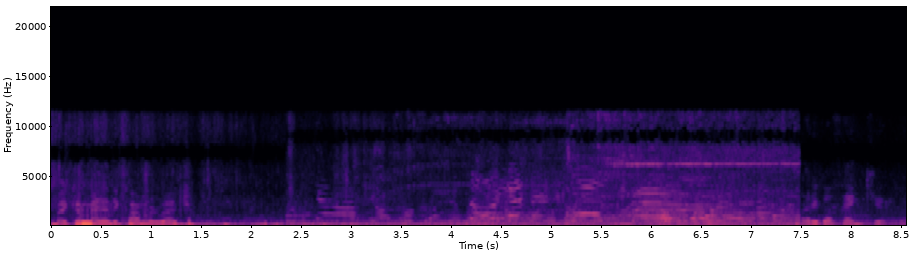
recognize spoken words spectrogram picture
Bakın Benedict Cumberbatch. Arigo thank you.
